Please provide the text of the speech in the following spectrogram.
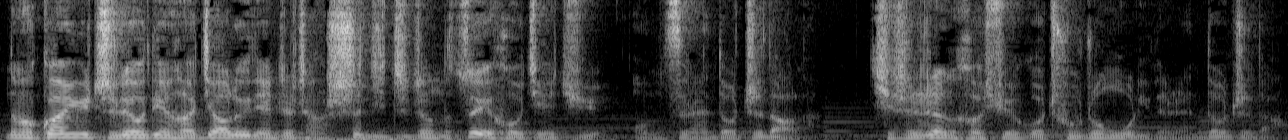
那么，关于直流电和交流电这场世纪之争的最后结局，我们自然都知道了。其实，任何学过初中物理的人都知道，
